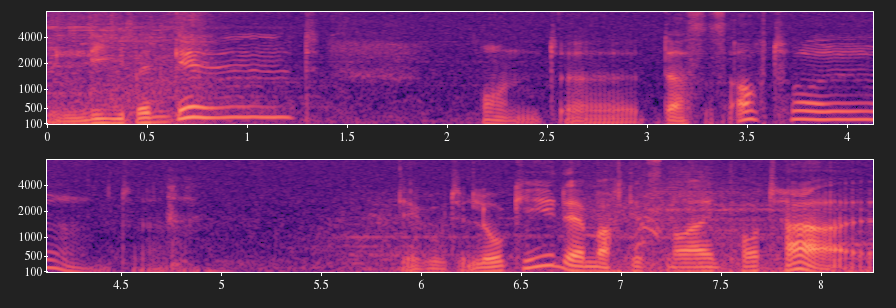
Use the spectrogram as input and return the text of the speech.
Wir lieben Geld. Und, äh, das ist auch toll. Und, äh, der gute Loki, der macht jetzt noch ein Portal.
